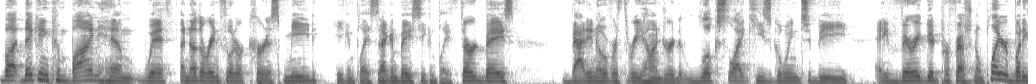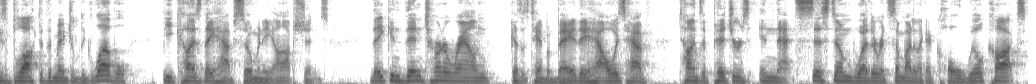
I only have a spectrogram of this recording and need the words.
But they can combine him with another infielder, Curtis Mead. He can play second base. He can play third base. Batting over 300. Looks like he's going to be a very good professional player, but he's blocked at the major league level because they have so many options. They can then turn around because it's Tampa Bay. They always have tons of pitchers in that system, whether it's somebody like a Cole Wilcox.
